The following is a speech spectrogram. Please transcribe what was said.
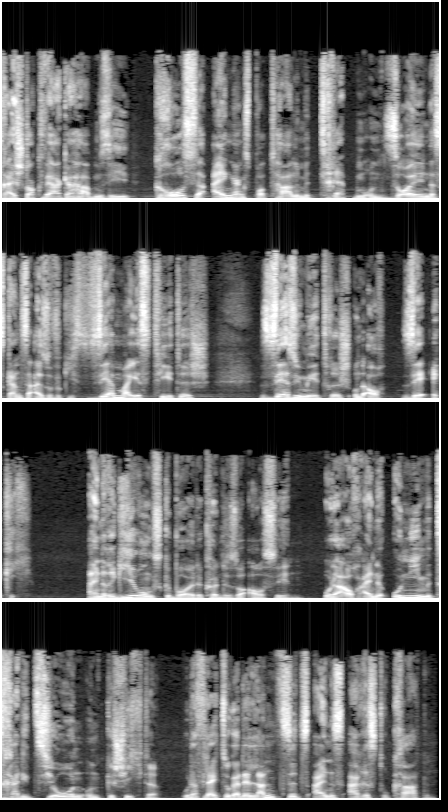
Drei Stockwerke haben sie, große Eingangsportale mit Treppen und Säulen, das Ganze also wirklich sehr majestätisch, sehr symmetrisch und auch sehr eckig. Ein Regierungsgebäude könnte so aussehen. Oder auch eine Uni mit Tradition und Geschichte. Oder vielleicht sogar der Landsitz eines Aristokraten.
